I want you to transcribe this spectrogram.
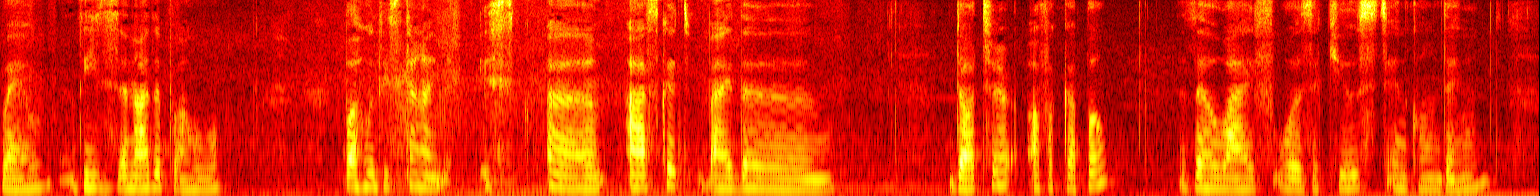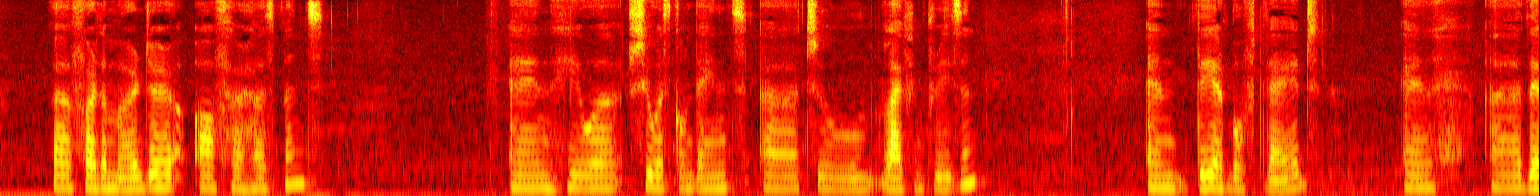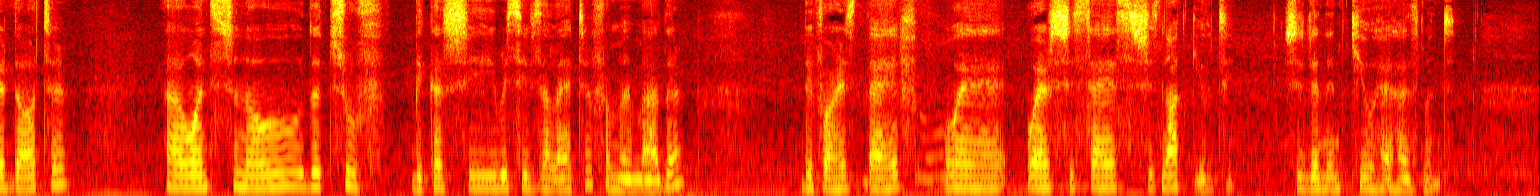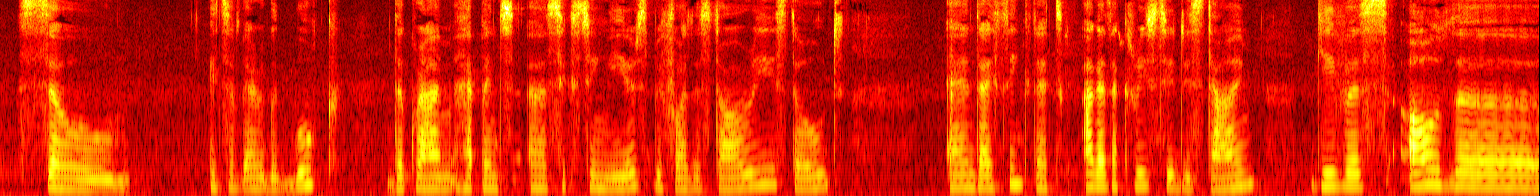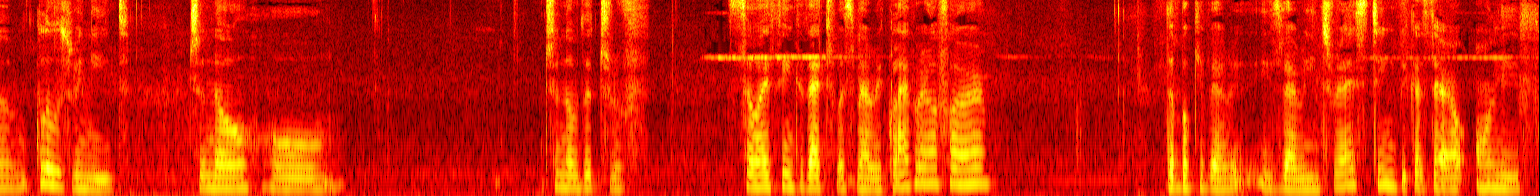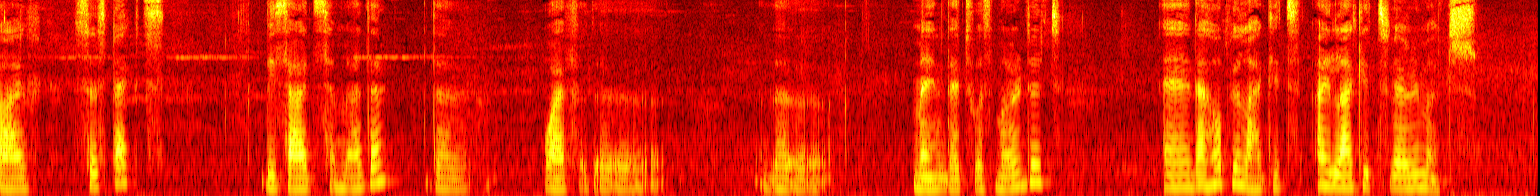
Well, this is another Poirot. Poirot this time is uh, asked by the daughter of a couple. The wife was accused and condemned uh, for the murder of her husband, and he was, she was condemned uh, to life in prison. And they are both dead, and uh, their daughter uh, wants to know the truth because she receives a letter from her mother before his death where, where she says she's not guilty. She didn't kill her husband. So it's a very good book. The crime happened uh, 16 years before the story is told. And I think that Agatha Christie this time give us all the clues we need to know who to know the truth. So I think that was very clever of her. The book is very, is very interesting because there are only five suspects besides her mother, the wife of the, the man that was murdered and I hope you like it. I like it very much.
